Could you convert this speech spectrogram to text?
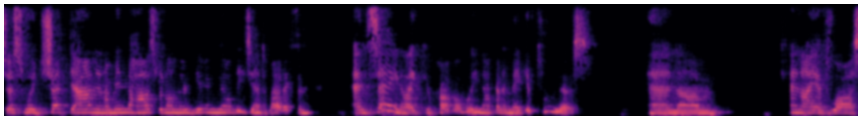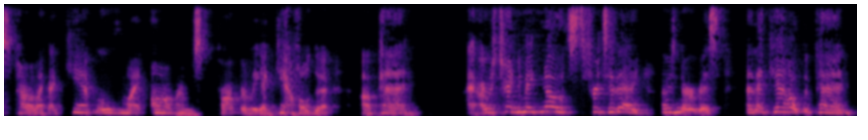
just would shut down and I'm in the hospital and they're giving me all these antibiotics and, and saying like, you're probably not going to make it through this. And, um, and I have lost power. Like I can't move my arms properly. I can't hold a, a pen. I, I was trying to make notes for today. I was nervous and I can't hold the pen.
